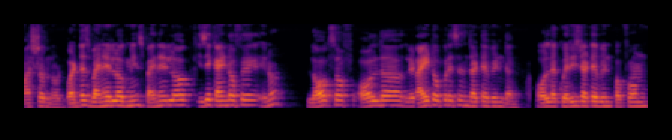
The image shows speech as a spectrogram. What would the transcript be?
master node. What does binary log means? Binary log is a kind of a you know logs of all the write operations that have been done. All the queries that have been performed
